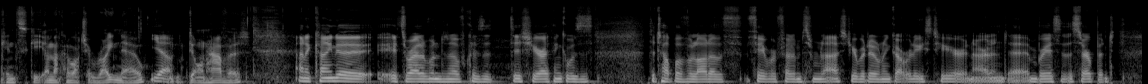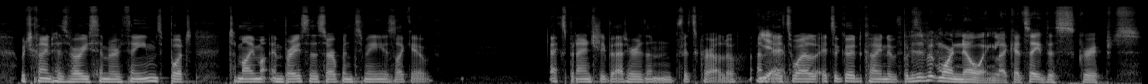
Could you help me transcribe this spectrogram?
Kinski. I'm not going to watch it right now. Yeah, we don't have it, and it kind of it's relevant enough because this year I think it was the top of a lot of favorite films from last year, but it only got released here in Ireland. Uh, Embrace of the Serpent, which kind of has very similar themes, but to my Embrace of the Serpent to me is like a exponentially better than Fitzcarraldo, and Yeah. it's well, it's a good kind of but it's a bit more knowing. Like I'd say the script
